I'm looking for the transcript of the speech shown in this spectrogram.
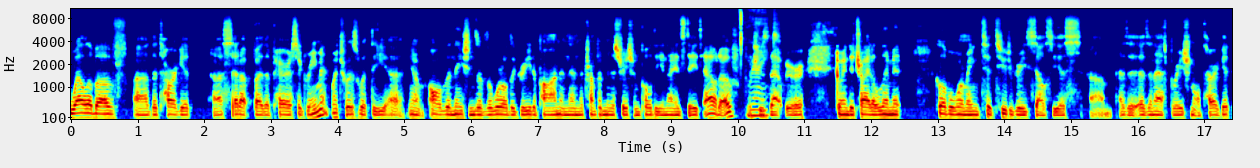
well above uh, the target uh, set up by the Paris Agreement, which was what the uh, you know all the nations of the world agreed upon, and then the Trump administration pulled the United States out of, which right. is that we were going to try to limit global warming to two degrees Celsius um, as, a, as an aspirational target.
